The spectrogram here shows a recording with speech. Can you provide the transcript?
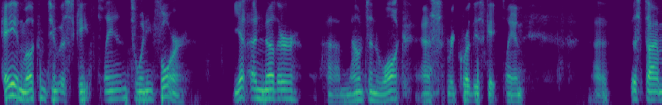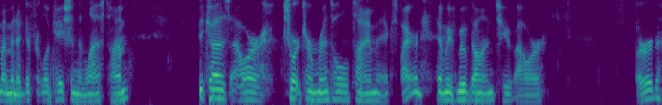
Hey, and welcome to Escape Plan 24. Yet another uh, mountain walk as I record the escape plan. Uh, this time I'm in a different location than last time because our short term rental time expired and we've moved on to our third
